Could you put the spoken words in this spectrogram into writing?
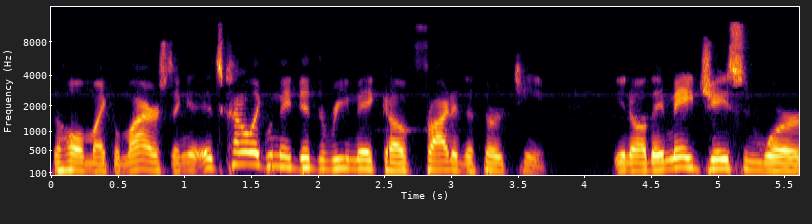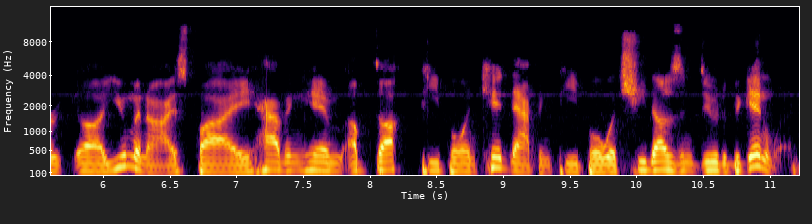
the whole michael myers thing it's kind of like when they did the remake of friday the 13th you know, they made Jason more uh, humanized by having him abduct people and kidnapping people, which he doesn't do to begin with.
